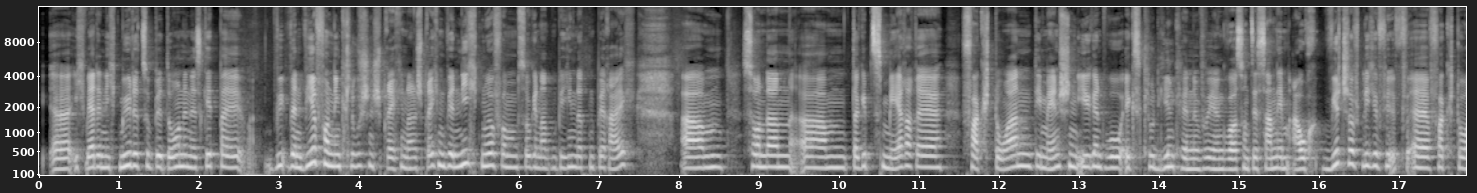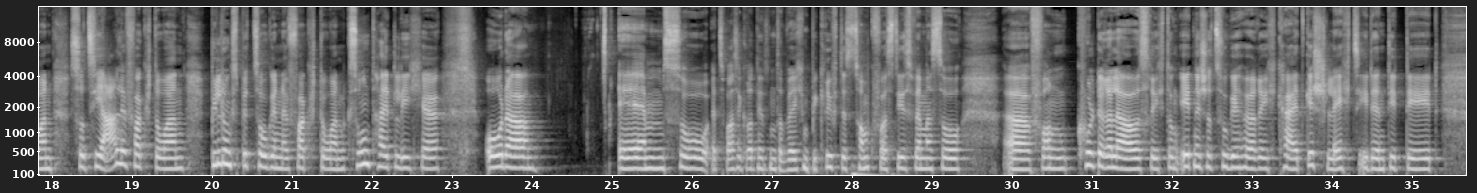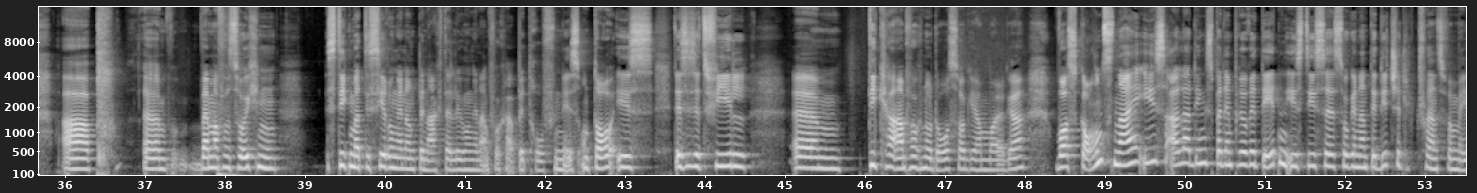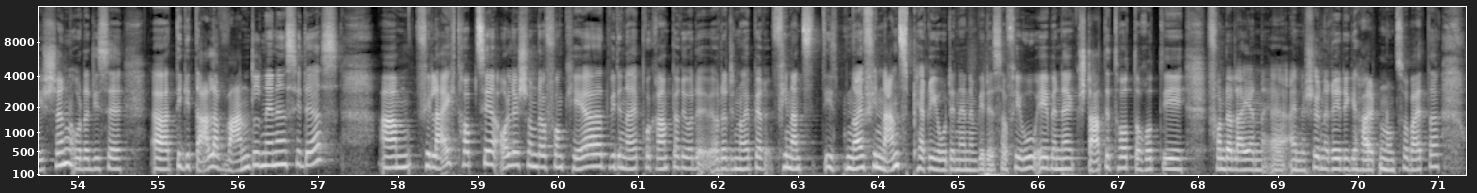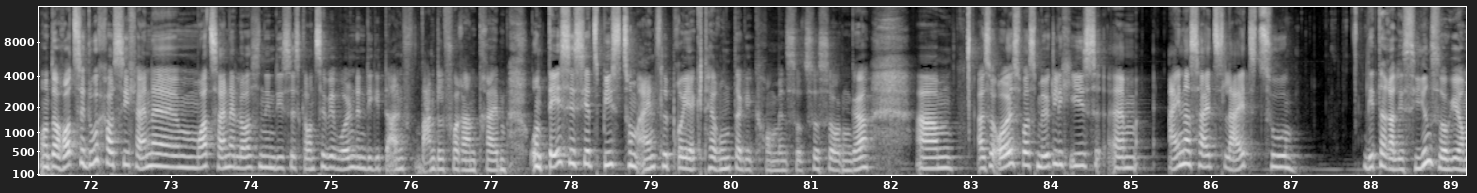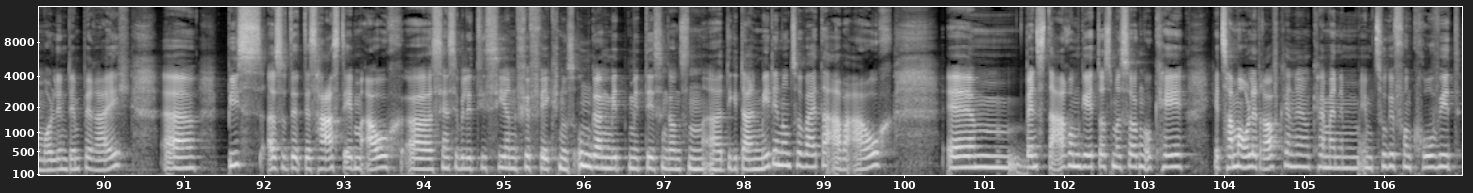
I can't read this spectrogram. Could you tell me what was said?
ich werde nicht müde zu betonen, es geht bei, wenn wir von Inclusion sprechen, dann sprechen wir nicht nur vom sogenannten Behindertenbereich, ähm, sondern ähm, da gibt es mehrere Faktoren, die Menschen irgendwo exkludieren können von irgendwas. Und das sind eben auch wirtschaftliche äh, Faktoren, soziale Faktoren, bildungsbezogene Faktoren, gesundheitliche oder ähm, so, jetzt weiß ich gerade nicht, unter welchem Begriff das zusammengefasst ist, wenn man so äh, von kultureller Ausrichtung, ethnischer Zugehörigkeit, Geschlechtsidentität, äh, pff, äh, wenn man von solchen Stigmatisierungen und Benachteiligungen einfach auch betroffen ist. Und da ist, das ist jetzt viel ähm, dicker einfach nur da, sage ich einmal. Gell. Was ganz neu ist allerdings bei den Prioritäten, ist diese sogenannte Digital Transformation oder diese äh, digitaler Wandel nennen sie das. Ähm, vielleicht habt ihr alle schon davon gehört, wie die neue Programmperiode oder die neue, Finanz, die neue Finanzperiode, nennen wir das, auf EU-Ebene gestartet hat. Da hat die von der Leyen äh, eine schöne Rede gehalten und so weiter. Und da hat sie durchaus sich eine Mord sein lassen in dieses Ganze, wir wollen den digitalen Wandel vorantreiben. Und das ist jetzt bis zum Einzelprojekt heruntergekommen sozusagen. Gell? Ähm, also alles, was möglich ist, ähm, einerseits Leid zu literalisieren, sage ich einmal, in dem Bereich, äh, bis, also das heißt eben auch äh, sensibilisieren für Fake News, Umgang mit, mit diesen ganzen äh, digitalen Medien und so weiter, aber auch ähm, wenn es darum geht, dass wir sagen, okay, jetzt haben wir alle draufgekommen im, im Zuge von Covid,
